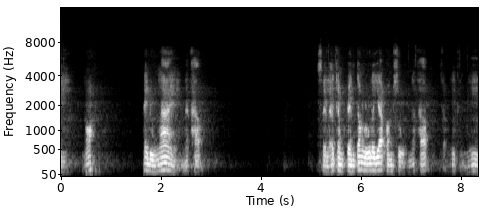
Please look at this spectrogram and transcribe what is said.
ดีๆเนาะให้ดูง่ายนะครับ เสร็จแล้วจำเป็นต้องรู้ระยะความสูงนะครับ จากนี้ถึงนี้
